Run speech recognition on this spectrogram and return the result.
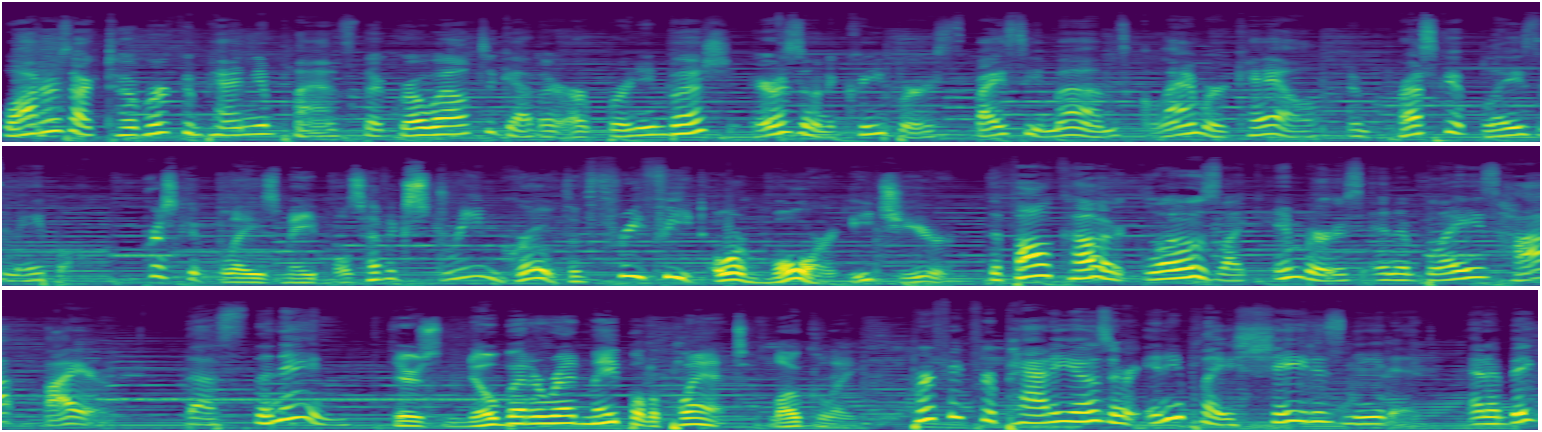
Water's October companion plants that grow well together are burning bush, Arizona creeper, spicy mums, glamour kale, and Prescott blaze maple. Prescott Blaze maples have extreme growth of three feet or more each year. The fall color glows like embers in a blaze hot fire, thus the name. There's no better red maple to plant locally. Perfect for patios or any place shade is needed. And a big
